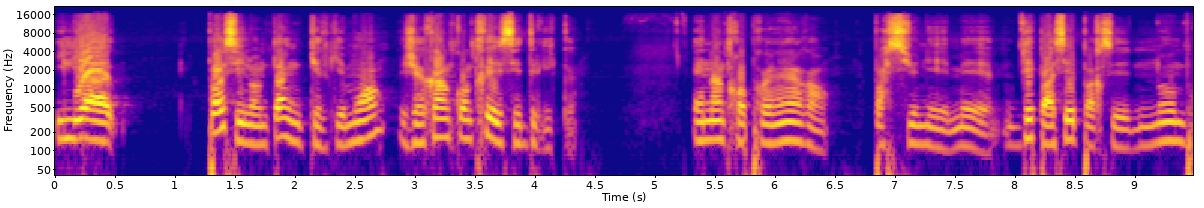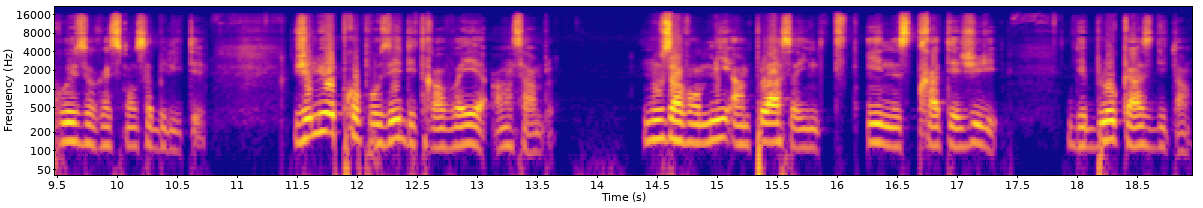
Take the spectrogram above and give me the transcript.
Il y a pas si longtemps, quelques mois, j'ai rencontré Cédric, un entrepreneur passionné mais dépassé par ses nombreuses responsabilités. Je lui ai proposé de travailler ensemble. Nous avons mis en place une, une stratégie de blocage du temps.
